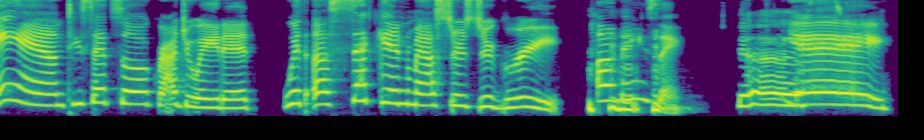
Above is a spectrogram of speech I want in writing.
And Tisetso graduated with a second master's degree. Amazing. Yes. Yay!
